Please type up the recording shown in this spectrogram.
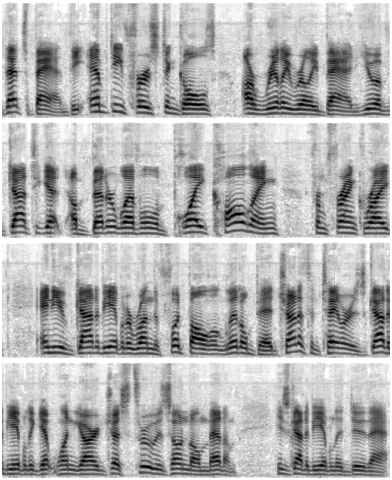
that's bad. The empty first and goals are really, really bad. You have got to get a better level of play calling from Frank Reich, and you've got to be able to run the football a little bit. Jonathan Taylor has got to be able to get one yard just through his own momentum. He's got to be able to do that.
